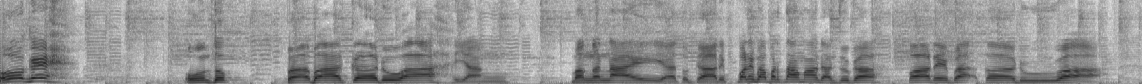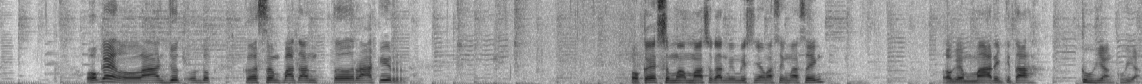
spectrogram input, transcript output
Oke, untuk babak kedua yang mengenai yaitu dari penembak pertama dan juga penembak kedua. Oke, lanjut untuk kesempatan terakhir. Oke, semua masukkan mimisnya masing-masing. Oke, mari kita goyang-goyang.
